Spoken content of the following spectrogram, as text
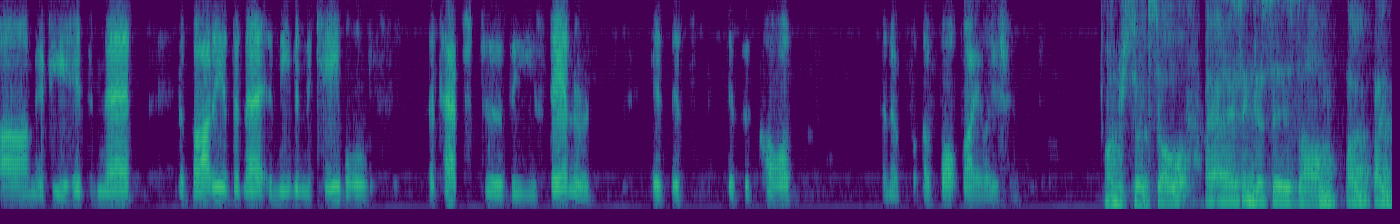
Um, if you hit the net, the body of the net, and even the cables attached to the standard it, it's it's a called an, a, a fault violation. Understood. So I, I think this is um, a, a,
